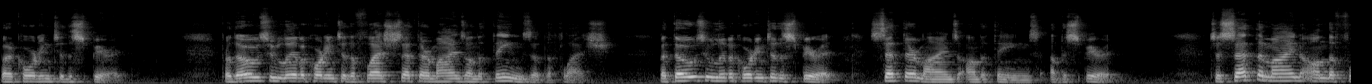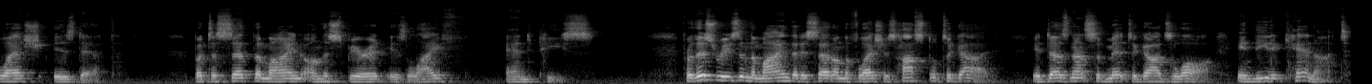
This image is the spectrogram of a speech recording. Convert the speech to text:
but according to the Spirit. For those who live according to the flesh set their minds on the things of the flesh, but those who live according to the Spirit set their minds on the things of the Spirit. To set the mind on the flesh is death, but to set the mind on the Spirit is life and peace. For this reason, the mind that is set on the flesh is hostile to God. It does not submit to God's law. Indeed, it cannot.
